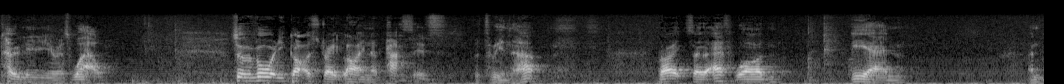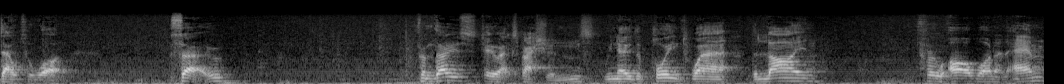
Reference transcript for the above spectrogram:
collinear as well. So we've already got a straight line that passes between that. Right, so F1, En, and delta 1. So, from those two expressions, we know the point where the line through R1 and M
